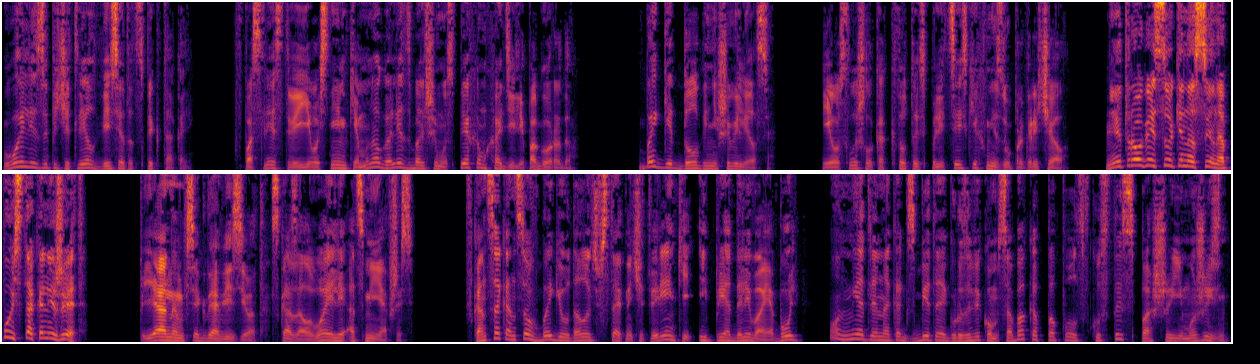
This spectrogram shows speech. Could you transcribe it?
Уайли запечатлел весь этот спектакль. Впоследствии его снимки много лет с большим успехом ходили по городу. Бэгги долго не шевелился. Я услышал, как кто-то из полицейских внизу прокричал. «Не трогай сукина сына, пусть так и лежит!» «Пьяным всегда везет», — сказал Уайли, отсмеявшись. В конце концов Бэгги удалось встать на четвереньки, и, преодолевая боль, он медленно, как сбитая грузовиком собака, пополз в кусты, спасшие ему жизнь,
